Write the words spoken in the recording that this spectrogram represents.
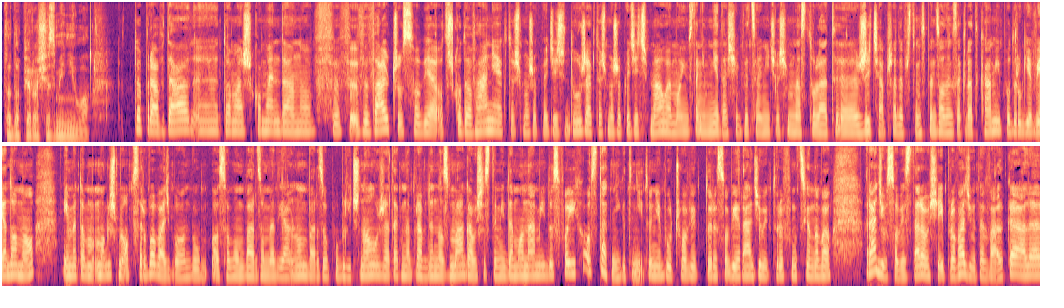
To dopiero się zmieniło. To prawda. E, Tomasz Komenda no, wywalczył sobie odszkodowanie. Ktoś może powiedzieć duże, ktoś może powiedzieć małe. Moim zdaniem nie da się wycenić 18 lat e, życia, przede wszystkim spędzonych za kratkami. Po drugie, wiadomo, i my to mogliśmy obserwować, bo on był osobą bardzo medialną, bardzo publiczną, że tak naprawdę no, zmagał się z tymi demonami do swoich ostatnich dni. To nie był człowiek, który sobie radził i który funkcjonował, radził sobie, starał się i prowadził tę walkę, ale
